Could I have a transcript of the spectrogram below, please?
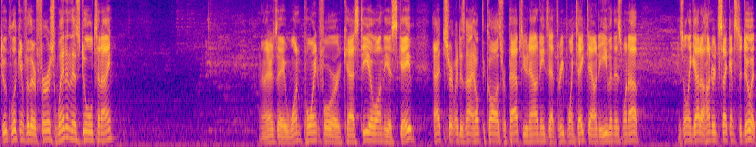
Duke looking for their first win in this dual tonight. There's a one point for Castillo on the escape. That certainly does not help the cause for Papcsy, who now needs that three point takedown to even this one up. He's only got 100 seconds to do it.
